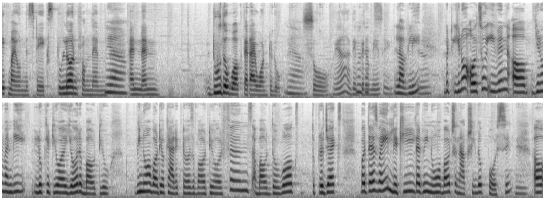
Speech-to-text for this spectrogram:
make my own mistakes to learn from them Yeah. do the work that I want to do Yeah. so yeah they've been amazing Lovely. Yeah. But you know, also even uh, you know when we look at you or hear about you, we know about your characters, about your films, about the works, the projects. But there's very little that we know about Sonakshi the person. Uh,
